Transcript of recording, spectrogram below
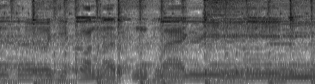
ងអើយក្រណរត់ខ្លែងលេង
